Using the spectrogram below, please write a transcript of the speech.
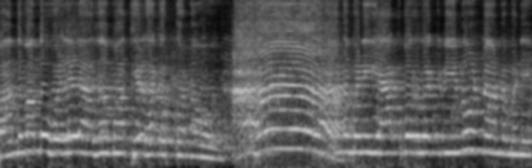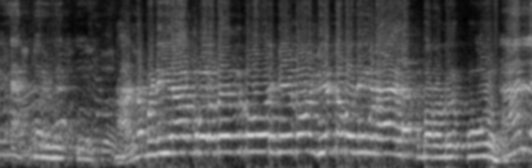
ಬಂದ್ ಬಂದು ಒಳ್ಳೆ ಅದ ಮಾತು ಹೇಳಕತ್ತಾನ ನಾವು. ನನ್ನ ಮನೆಗೆ ಯಾಕೆ ಬರ್ಬೇಕು ನೀನು ನನ್ನ ಮನೆಗೆ ಯಾಕೆ ಬರ್ಬೇಕು? ನನ್ನ ಮನೆಗೆ ಯಾಕೆ ಬರಬೇಕು ನೀನು ನಿನ್ನ ಮನೆಗೆ ನಾ ಯಾಕೆ ಬರಬೇಕು? ಅಲ್ಲ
